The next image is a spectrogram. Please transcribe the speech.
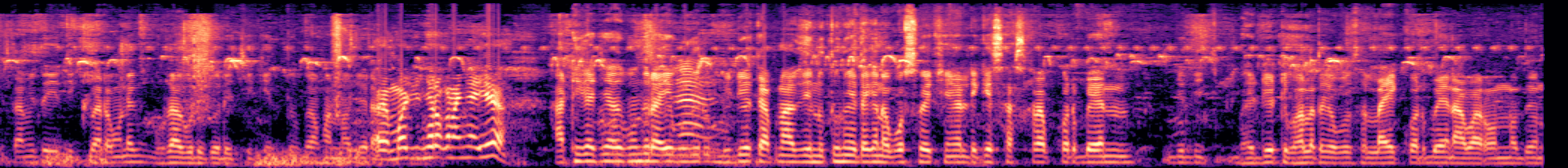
কিন্তু আমি তো এই দিকবার অনেক ঘোরাঘুরি করেছি কিন্তু আমার নজর আর ঠিক আছে বন্ধুরা এই ভিডিওতে আপনারা যে নতুন হয়ে থাকেন অবশ্যই চ্যানেলটিকে সাবস্ক্রাইব করবেন। যদি ভিডিওটি ভালো থাকে অবশ্যই লাইক করবেন। আবার অন্যজন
